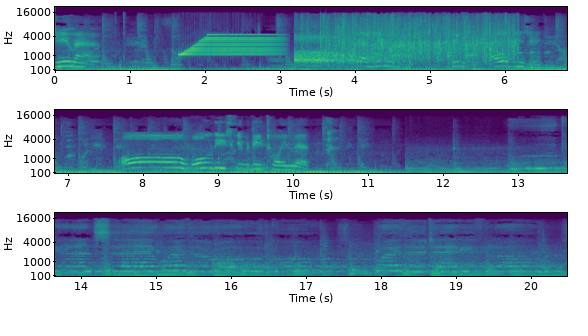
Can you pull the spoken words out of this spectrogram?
G-Man. Yeah, G-Man. G-Man. That was easy. Oh, holy skibidi toilet. Who can say where the road goes, where the day flows?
